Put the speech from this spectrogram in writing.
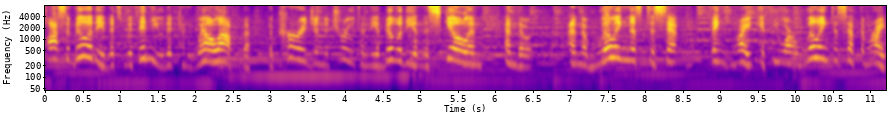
possibility that's within you that can well up, the, the courage and the truth and the ability and the skill and, and, the, and the willingness to set things right, if you are willing to set them right,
